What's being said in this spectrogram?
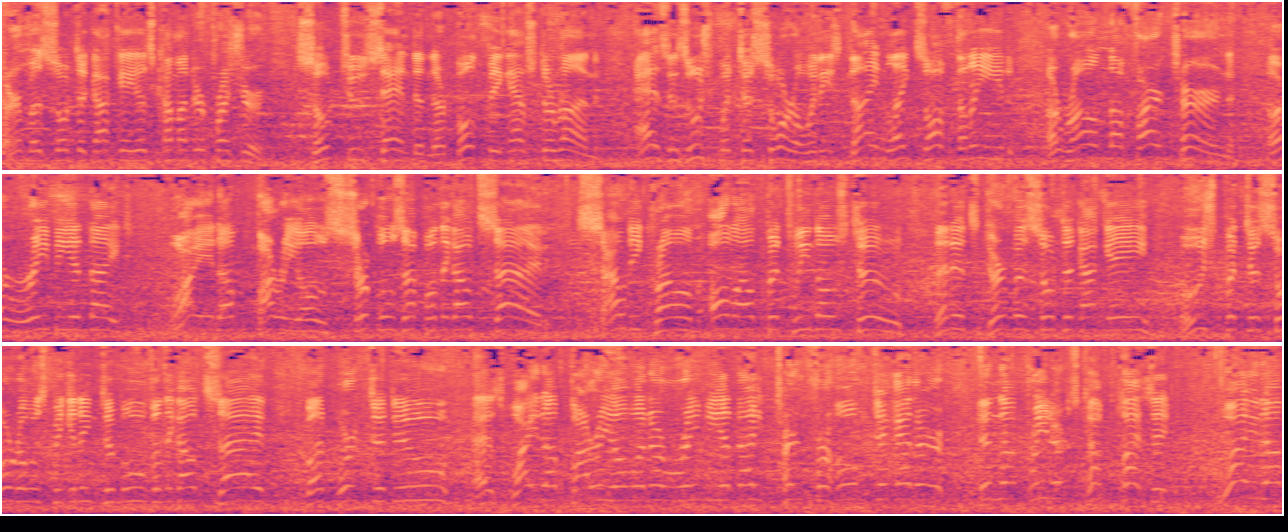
Derma Sotogake has come under pressure. So too Zandon. They're both being asked to run, as is Ushba Tesoro, and he's nine lengths off the lead around the far turn. Arabian Knight, wide up Barrio circles up on the outside. Saudi Crown all out between those two. Then it's Derma Sotogake. Ushba Tesoro is beginning to move on the outside, but work to do as White Abarrio and Arabian Knight turn for home together in the Breeders' Cup Classic. Wide up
